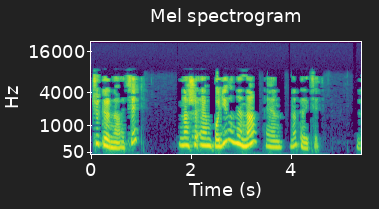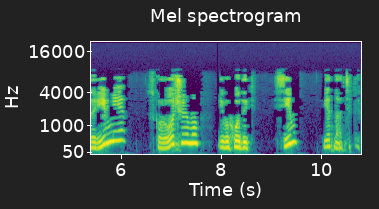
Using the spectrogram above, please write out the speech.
14, наше m поділене на n на 30. Дорівнює, скорочуємо і виходить 7 п'ятнадцятих.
